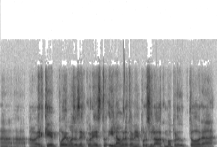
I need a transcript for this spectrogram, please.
a, ver qué podemos hacer con esto. Y Laura también por su lado como productora.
